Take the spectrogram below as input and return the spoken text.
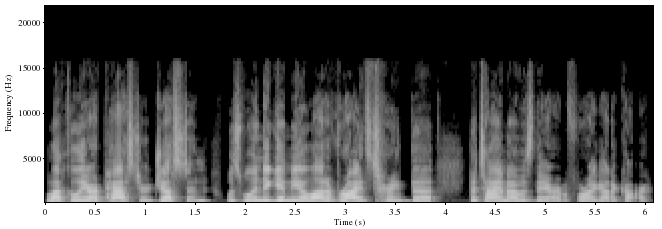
Luckily, our pastor, Justin, was willing to give me a lot of rides during the, the time I was there before I got a car.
